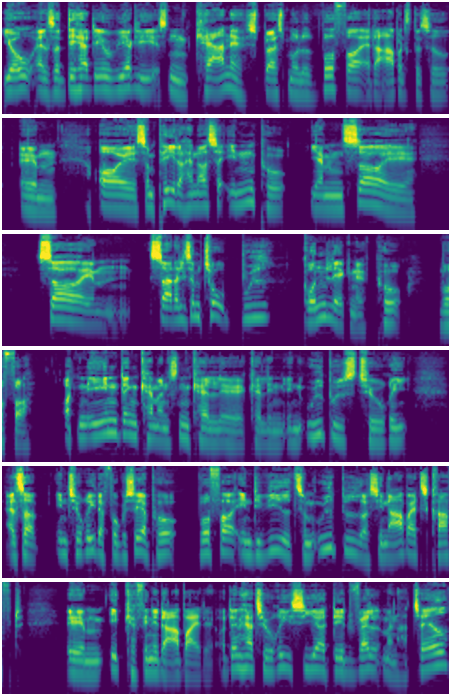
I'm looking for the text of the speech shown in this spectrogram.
Jo, altså det her det er jo virkelig sådan kernespørgsmålet. Hvorfor er der arbejdsløshed? Øhm, og øh, som Peter han også er inde på, jamen så, øh, så, øh, så er der ligesom to bud grundlæggende på, hvorfor. Og den ene, den kan man sådan kalde, øh, kalde en, en udbudsteori. Altså en teori, der fokuserer på, hvorfor individet, som udbyder sin arbejdskraft, øhm, ikke kan finde et arbejde. Og den her teori siger, at det er et valg, man har taget,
